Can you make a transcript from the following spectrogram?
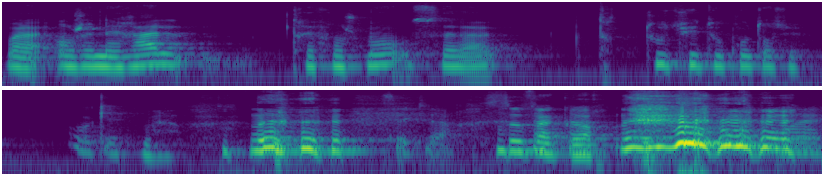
Voilà, en général, très franchement, ça va tout de suite au contentieux. Ok. Voilà. c'est clair. Sauf accord. ouais,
